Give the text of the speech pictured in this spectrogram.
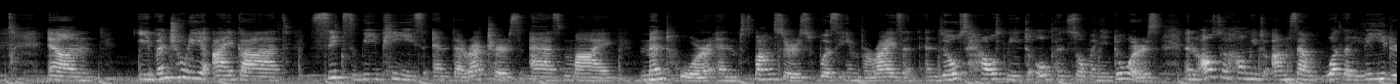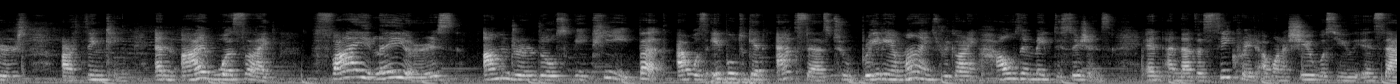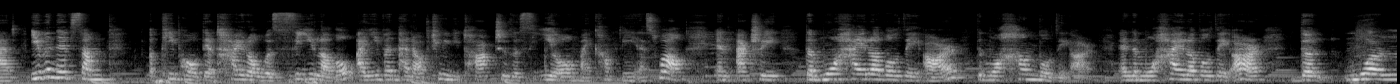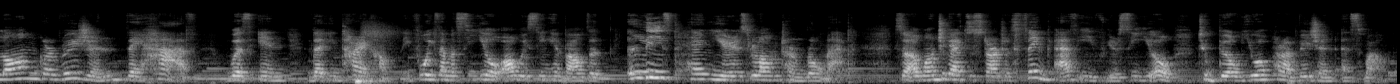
And eventually I got six VPs and directors as my mentor and sponsors was in Verizon and those helped me to open so many doors and also helped me to understand what the leaders are thinking and I was like five layers under those VP, but I was able to get access to brilliant minds regarding how they make decisions. And another secret I want to share with you is that even if some uh, people, their title was C-level. I even had the opportunity to talk to the CEO of my company as well. And actually, the more high level they are, the more humble they are. And the more high level they are, the more longer vision they have within the entire company. For example, CEO always thinking about the at least 10 years long-term roadmap. So I want you guys to start to think as if you're CEO to build your product vision as well.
